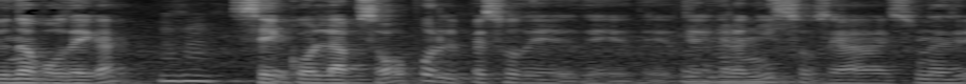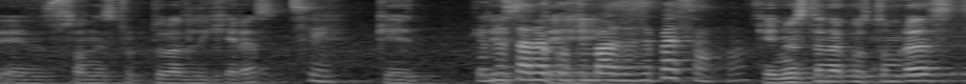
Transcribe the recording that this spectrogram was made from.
de una bodega, se colapsó por el peso de, del granizo. O sea, es una, son estructuras ligeras que, que no están este, acostumbradas a ese peso. Que no están acumbradas.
